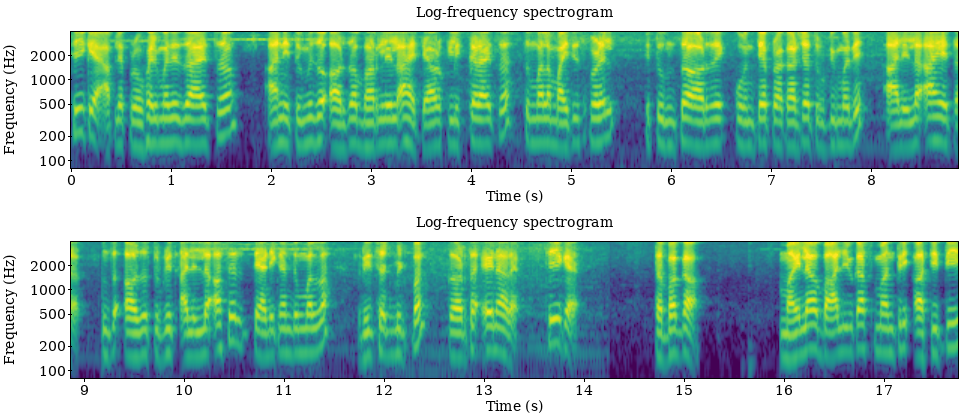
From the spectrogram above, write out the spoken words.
ठीक आहे आपल्या प्रोफाईलमध्ये जायचं. आणि तुम्ही जो अर्ज भरलेला आहे त्यावर क्लिक करायचं. तुम्हाला माहितीच पडेल की तुमचा अर्ज कोणत्या प्रकारच्या त्रुटीमध्ये आलेला आहे तर. तुमचा अर्ज त्रुटीत आलेला असेल त्या ठिकाणी तुम्हाला रिसबमिट पण करता येणार आहे. ठीक आहे? तर बघा महिला बालविकास मंत्री अतिथी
